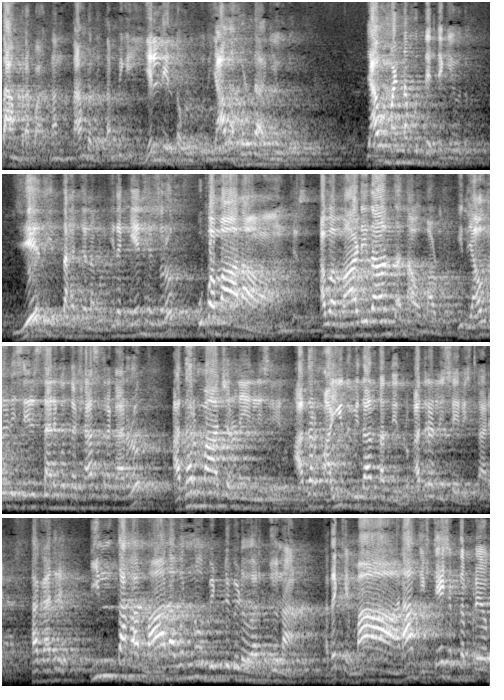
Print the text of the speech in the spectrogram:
ತಾಮ್ರಬಾ ನನ್ನ ತಾಮ್ರದ ತಂಬಿಗೆ ಎಲ್ಲಿಂದ ಹುಡುಕುವುದು ಯಾವ ಹೊಂಡ ಅಗಿಯುವುದು ಯಾವ ಮಣ್ಣ ಮುದ್ದೆ ತೆಗೆಯುವುದು? ಏನು ಇಂತಹ ಜನಗಳು? ಇದಕ್ಕೇನು ಹೆಸರು? ಉಪಮಾನ ಅಂತ ಹೆಸರು. ಅವ ಮಾಡಿದ ಅಂತ ನಾವು ಮಾಡುದು. ಇದು ಯಾವುದರಲ್ಲಿ ಸೇರಿಸ್ತಾರೆ ಗೊತ್ತಾ ಶಾಸ್ತ್ರಕಾರರು? ಅಧರ್ಮಾಚರಣೆಯಲ್ಲಿ ಸೇರಿ, ಅಧರ್ಮ ಐದು ವಿಧ ತಂದಿದ್ರು, ಅದರಲ್ಲಿ ಸೇರಿಸ್ತಾರೆ. ಹಾಗಾದರೆ ಇಂತಹ ಮಾನವನ್ನು ಬಿಟ್ಟು ಬಿಡು ಅರ್ಜುನ. ಅದಕ್ಕೆ ಮಾನ ಇಷ್ಟೇ ಶಬ್ದ ಪ್ರಯೋಗ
